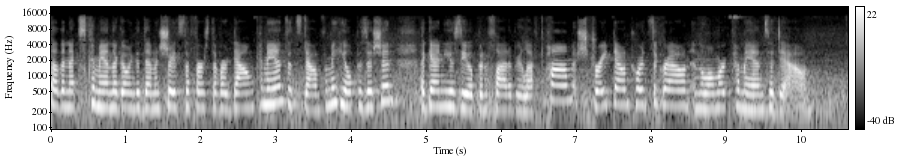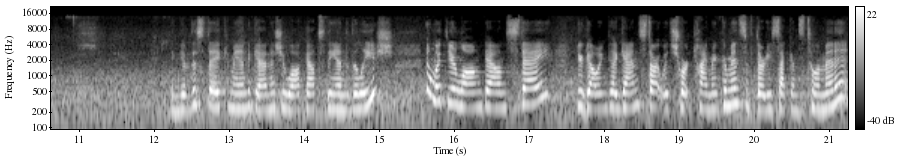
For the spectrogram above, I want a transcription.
Now the next command they're going to demonstrate is the first of our down commands. It's down from a heel position. Again, use the open flat of your left palm, straight down towards the ground, and the one word command to down. Then give the stay command again as you walk out to the end of the leash. And with your long down stay, you're going to again start with short time increments of 30 seconds to a minute.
